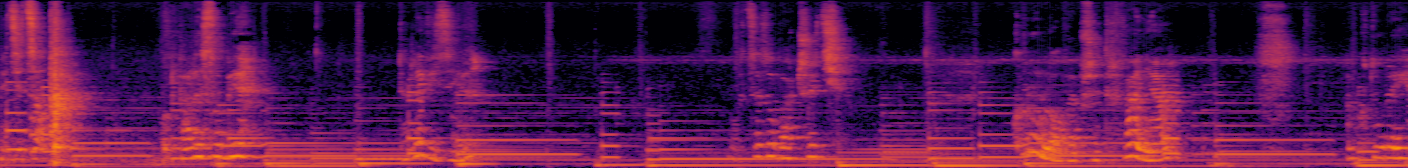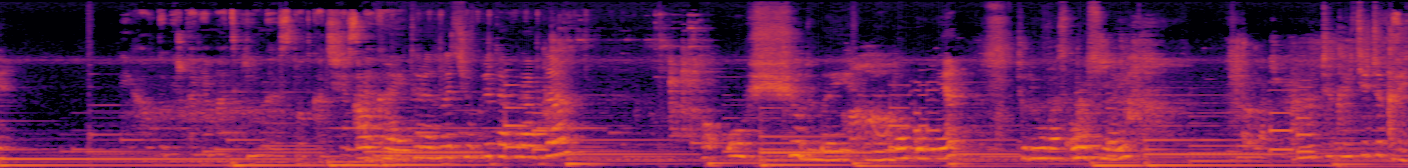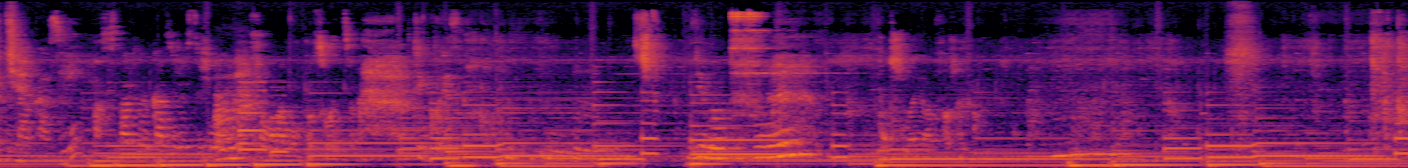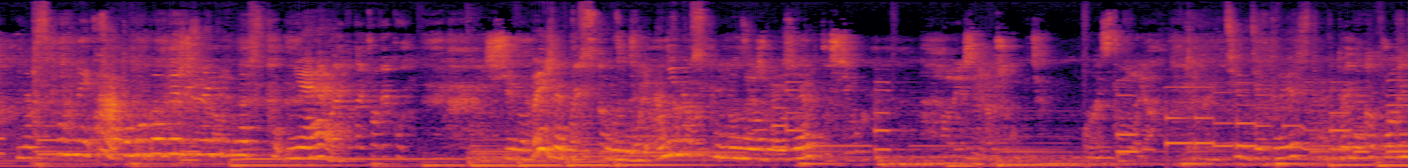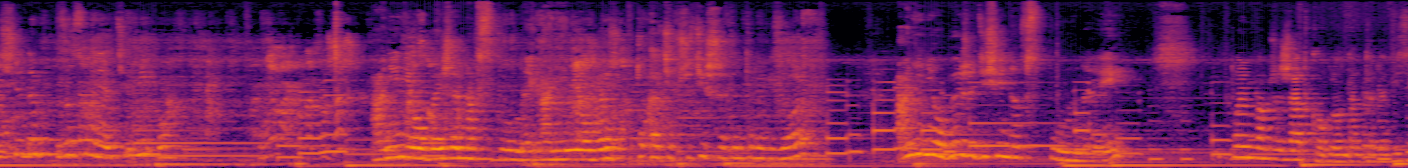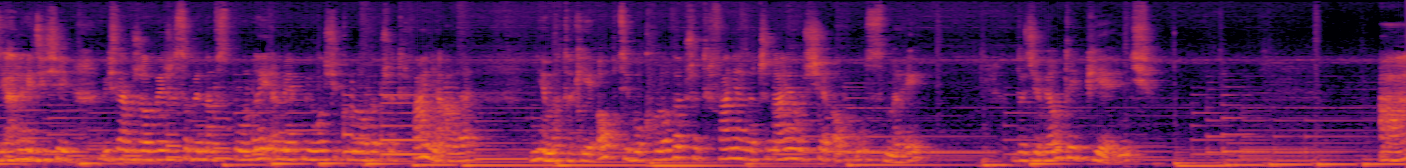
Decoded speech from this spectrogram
Wiecie co? Odpalę sobie telewizję, bo chcę zobaczyć królowe przetrwania, o której. Jechał do mieszkania matki, by spotkać się z Okej, teraz leci ukryta prawda? O u siódmej będą u mnie, czyli u was o ósmej. A, czekajcie, czekajcie. A z takiej okazji, że jesteś najlepszą mamą pod słońcem. Dziękuję. Gdzie mam? Patrz na ja otworzę. Na wspólnej. A, to mogę obejrzeć najpierw na wspólnej. Nie. Nie obejrzę na wspólnej, ani na wspólnej nie obejrzę. Się nie. Czekajcie, gdzie to jest? A to na TVN 7 zasłaniacie mi. O. Ani nie obejrzę na wspólnej, ani nie obejrzę. Czekajcie, przyciszę ten telewizor. Ani nie obejrzę dzisiaj na wspólnej. Powiem Wam, że rzadko oglądam telewizję, ale dzisiaj myślałam, że obejrzę sobie na wspólnej M jak miłości królowe przetrwania, ale nie ma takiej opcji, bo królowe przetrwania zaczynają się o 8 do 9.05. A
